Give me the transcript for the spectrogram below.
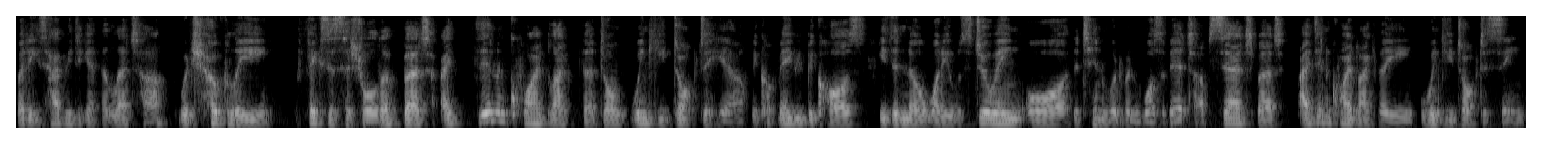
but he's happy to get the letter, which hopefully fixes his shoulder, but I didn't quite like the don- Winky Doctor here, because maybe because he didn't know what he was doing, or the Tin Woodman was a bit upset. But I didn't quite like the Winky Doctor scene.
